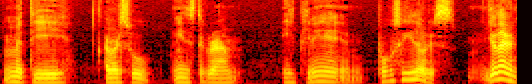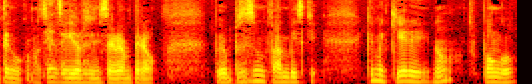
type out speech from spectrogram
me metí a ver su Instagram y tiene pocos seguidores. Yo también tengo como 100 seguidores en Instagram, pero, pero pues es un fanbase que, que me quiere, ¿no? Supongo.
